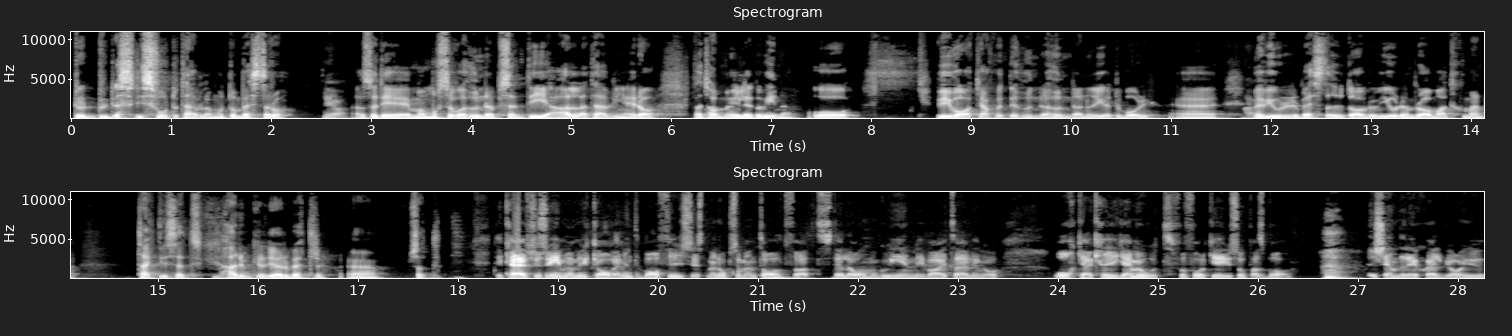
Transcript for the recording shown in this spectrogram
då, då, alltså det är svårt att tävla mot de bästa då. Ja. Alltså det, man måste vara 100% i alla tävlingar idag för att ha möjlighet att vinna. Och vi var kanske inte 100-100 nu i Göteborg. Eh, men vi gjorde det bästa utav det. Vi gjorde en bra match men taktiskt sett hade vi kunnat göra det bättre. Eh, så att, Det krävs ju så himla mycket av en, inte bara fysiskt men också mentalt för att ställa om och gå in i varje tävling och orka kriga emot. För folk är ju så pass bra. Jag kände det själv. Jag har ju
